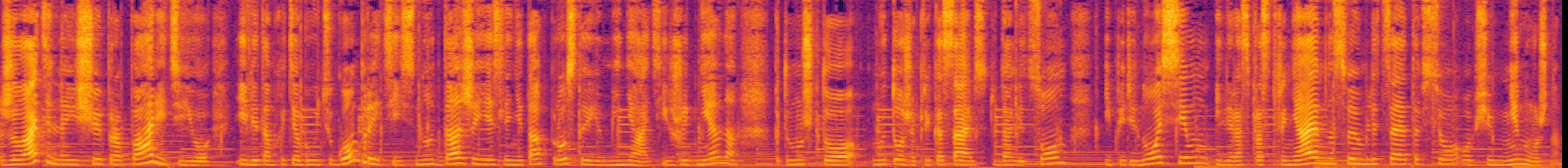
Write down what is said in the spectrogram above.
Желательно еще и пропарить ее или там хотя бы утюгом пройтись, но даже если не так, просто ее менять ежедневно, потому что мы тоже прикасаемся туда лицом и переносим или распространяем на своем лице это все. В общем, не нужно.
